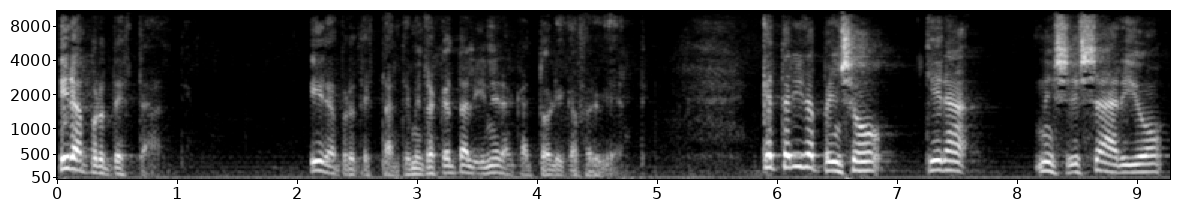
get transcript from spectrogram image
era protestante. Era protestante, mientras Catalina era católica ferviente. Catalina pensó que era necesario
